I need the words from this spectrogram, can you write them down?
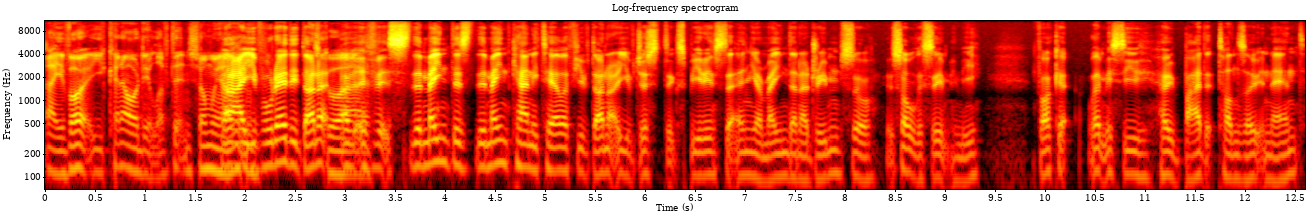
Aye, you've already, you kind of already lived it in some way. Ah, you? you've already done Let's it. go Uh. If it's the mind, does the mind can't tell if you've done it or you've just experienced it in your mind in a dream. So it's all the same to me. Fuck it. Let me see how bad it turns out in the end.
